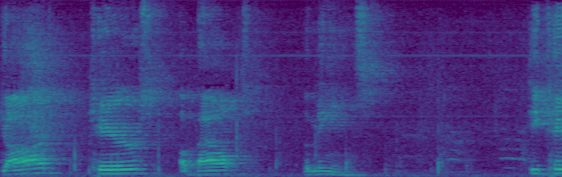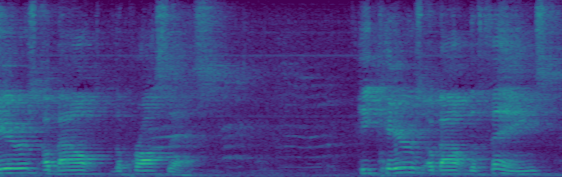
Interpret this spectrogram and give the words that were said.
God cares about the means. He cares about the process. He cares about the things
